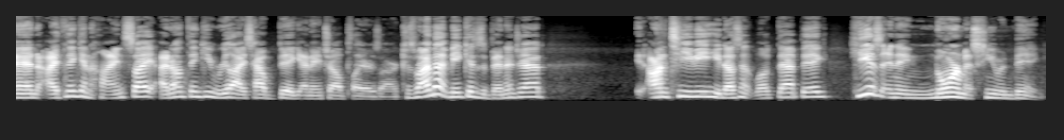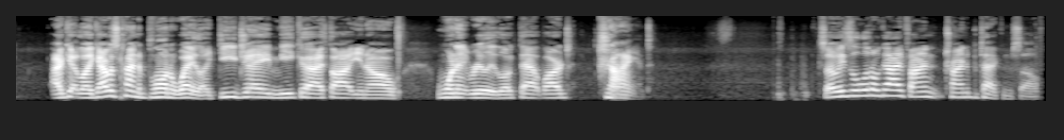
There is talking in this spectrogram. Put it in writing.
And I think in hindsight, I don't think you realize how big NHL players are. Because when I met Mika Zibanejad, on TV he doesn't look that big. He is an enormous human being. I get like I was kind of blown away. Like DJ Mika, I thought you know wouldn't really look that large. Giant. So he's a little guy find, trying to protect himself.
